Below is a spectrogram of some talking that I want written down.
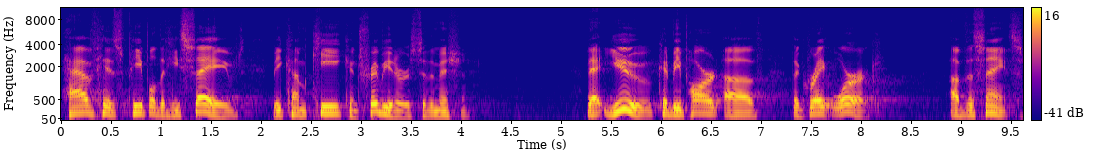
have his people that he saved become key contributors to the mission. That you could be part of the great work of the saints.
